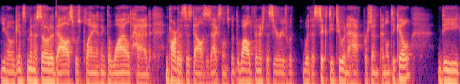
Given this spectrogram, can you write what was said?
you know against Minnesota, Dallas was playing. I think the Wild had, and part of this is Dallas's excellence, but the Wild finished the series with with a 62 and a half percent penalty kill. The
